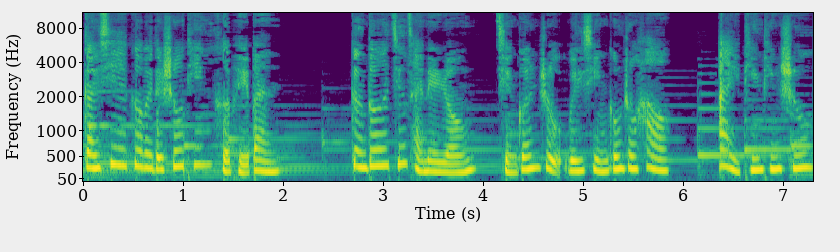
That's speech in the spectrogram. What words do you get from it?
感谢各位的收听和陪伴，更多精彩内容请关注微信公众号“爱听听书”。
